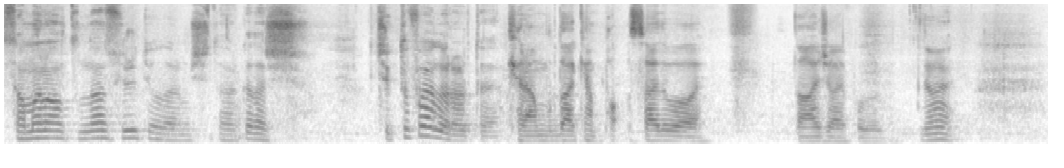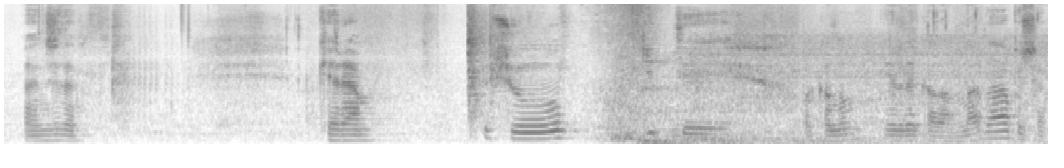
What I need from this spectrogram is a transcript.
Saman altından sürütüyorlarmış işte arkadaş. Çıktı foyalar ortaya. Kerem buradayken patlasaydı bu olay daha acayip olurdu. Değil mi? Bence de. Kerem şu gitti. Bakalım geride kalanlar ne yapacak?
